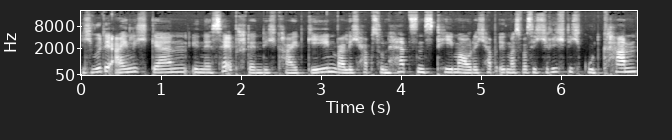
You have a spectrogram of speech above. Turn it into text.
ich würde eigentlich gern in eine Selbstständigkeit gehen, weil ich habe so ein Herzensthema oder ich habe irgendwas, was ich richtig gut kann,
